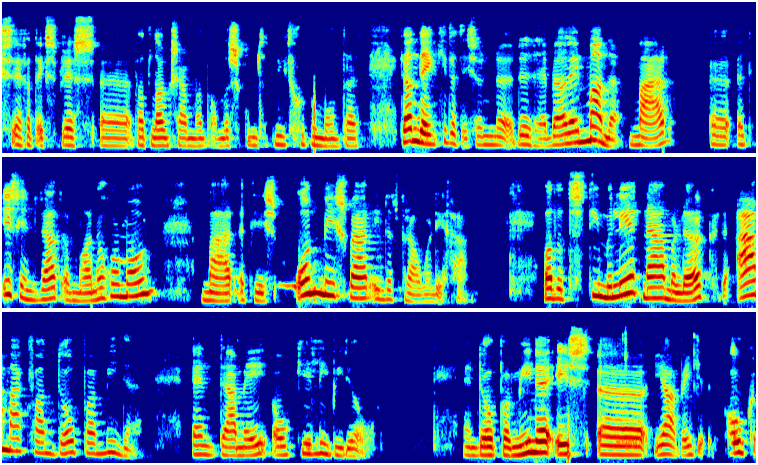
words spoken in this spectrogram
zeg het expres uh, wat langzaam, want anders komt het niet goed mijn mond uit. Dan denk je dat is een, uh, dat hebben alleen mannen. Maar uh, het is inderdaad een mannenhormoon, maar het is onmisbaar in het vrouwenlichaam. Want het stimuleert namelijk de aanmaak van dopamine en daarmee ook je libido. En dopamine is, ja, weet je, ook,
